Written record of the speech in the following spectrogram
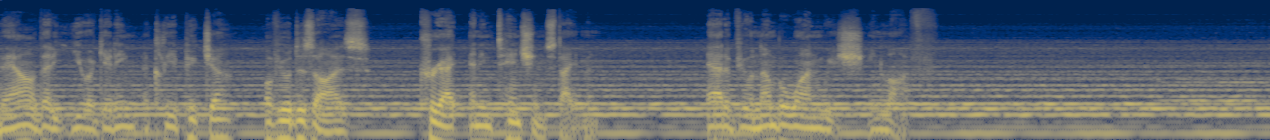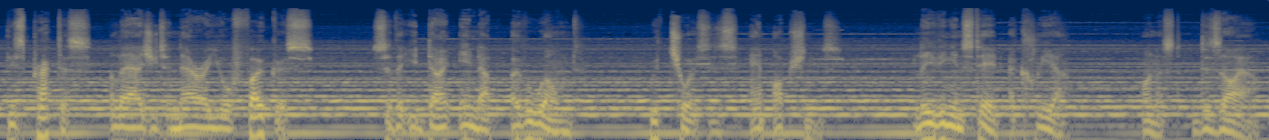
Now that you are getting a clear picture of your desires, create an intention statement out of your number one wish in life. This practice allows you to narrow your focus so that you don't end up overwhelmed with choices and options, leaving instead a clear, honest desire.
